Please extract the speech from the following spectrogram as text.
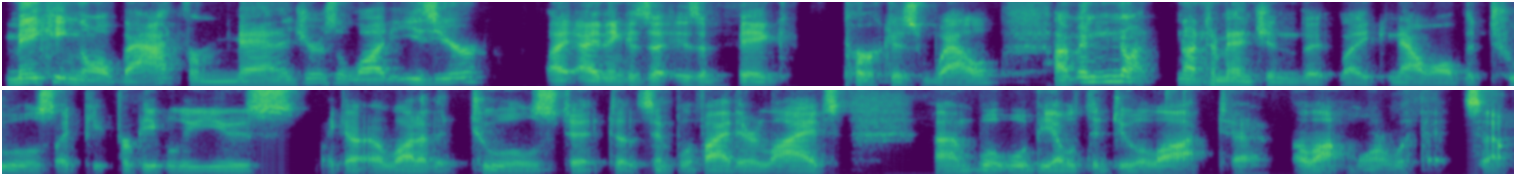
making all that for managers a lot easier I, I think is a is a big perk as well. Um, and not not to mention that like now all the tools like for people who use like a, a, lot of the tools to to simplify their lives, um, we'll, we'll be able to do a lot uh, a lot more with it. So.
